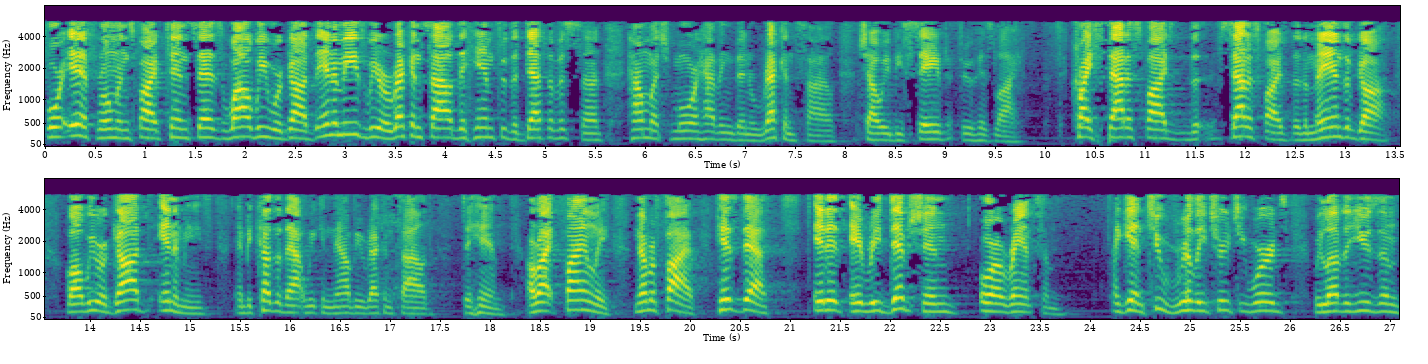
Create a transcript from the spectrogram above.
For if Romans 5:10 says, while we were God's enemies, we were reconciled to him through the death of his son, how much more having been reconciled shall we be saved through his life? Christ satisfies the, satisfies the demands of God while we were God's enemies, and because of that, we can now be reconciled to Him. All right, finally, number five, His death. It is a redemption or a ransom. Again, two really churchy words. We love to use them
